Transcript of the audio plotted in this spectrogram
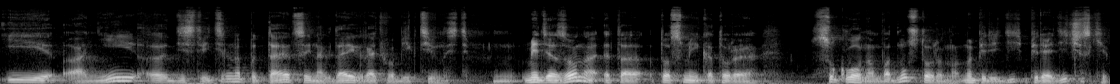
и они э, действительно пытаются иногда играть в объективность. Медиазона – это то СМИ, которое с уклоном в одну сторону, но периодически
